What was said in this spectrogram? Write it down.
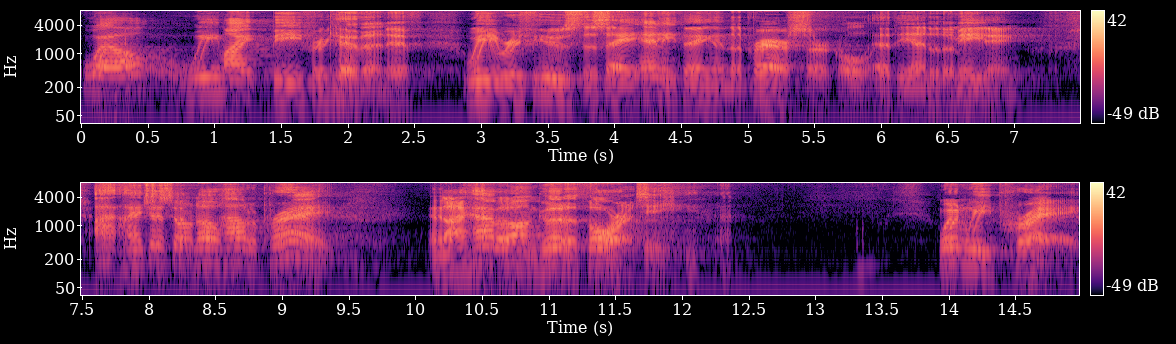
well, we might be forgiven if we refuse to say anything in the prayer circle at the end of the meeting. I, I just don't know how to pray, and I have it on good authority. when we pray,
